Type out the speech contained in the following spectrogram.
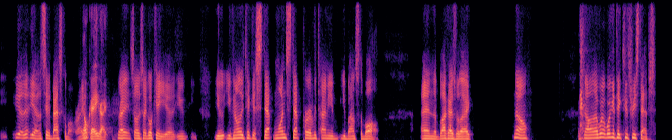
yeah, yeah. Let's say basketball, right? Okay, right. right. So it's like, okay, you you you you can only take a step, one step per every time you you bounce the ball, and the black guys were like, no, no, we're, we're gonna take two, three steps.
